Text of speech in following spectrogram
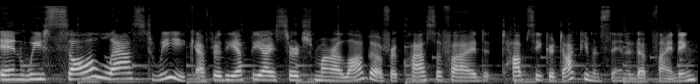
And we saw last week, after the FBI searched Mar a Lago for classified top secret documents they ended up finding,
